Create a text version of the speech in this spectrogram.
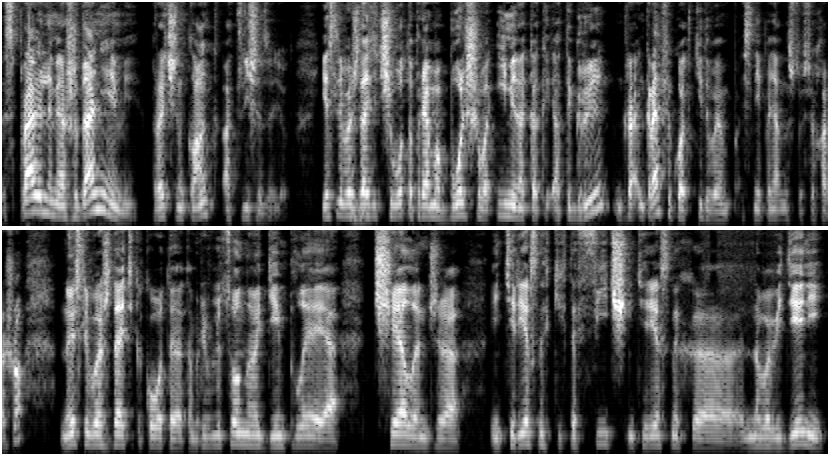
с правильными ожиданиями Ratchet Clank отлично зайдет. Если вы ждаете mm-hmm. чего-то прямо большего именно как от игры, гра- графику откидываем, с ней понятно, что все хорошо, но если вы ожидаете какого-то там революционного геймплея, челленджа, интересных каких-то фич, интересных э, нововведений,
